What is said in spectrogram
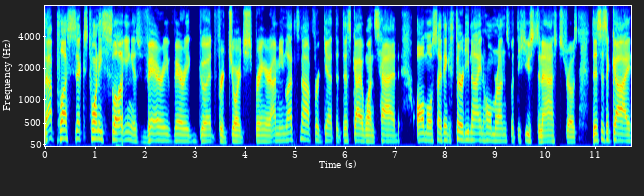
that plus 620 slugging is very, very good for George Springer. I mean, let's not forget that this guy once had almost, I think, 39 home runs with the Houston Astros. This is a guy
